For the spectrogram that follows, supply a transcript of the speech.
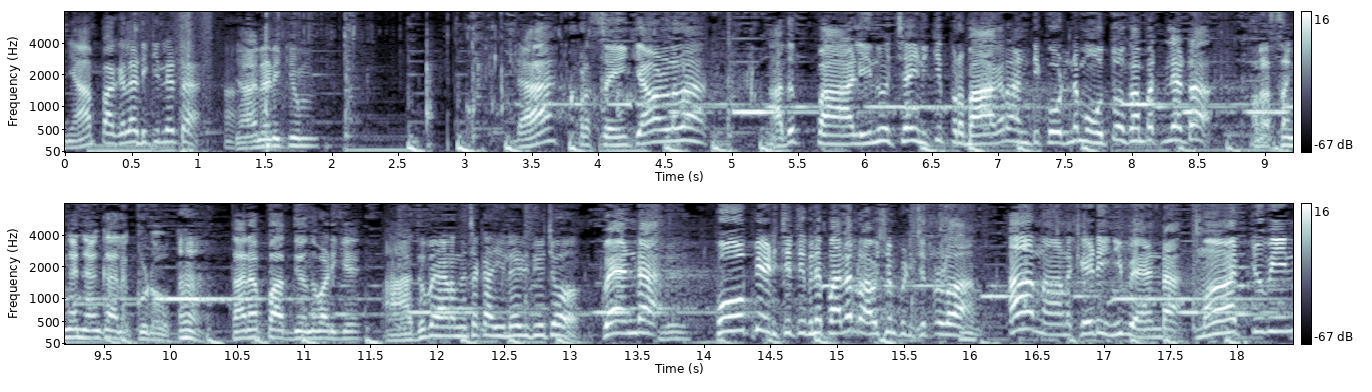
ഞാൻ പകലടിക്കില്ലട്ടാ. ഞാനടിക്കും. പ്രസംഗിക്കാനുള്ളതാ. അത് പാളിന്ന് വെച്ചാ എനിക്ക് പ്രഭാകർ അണ്ടിക്കോടിന്റെ മുഖത്ത് നോക്കാൻ പറ്റില്ലട്ടാ പ്രസംഗം ഞാൻ കലക്കൂടോ? തനപ്പ ആദ്യം ഒന്ന് പഠിക്കേ. അത് വേണമെന്ന് വെച്ചാൽ കയ്യിൽ എഴുതി വെച്ചോ. വേണ്ട. കോപ്പി അടിച്ചിട്ട് ഇവനെ പല പ്രാവശ്യം പിടിച്ചിട്ടുള്ളതാ. ആ നാണക്കേട് ഇനി വേണ്ട. മാറ്റുവിൻ.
